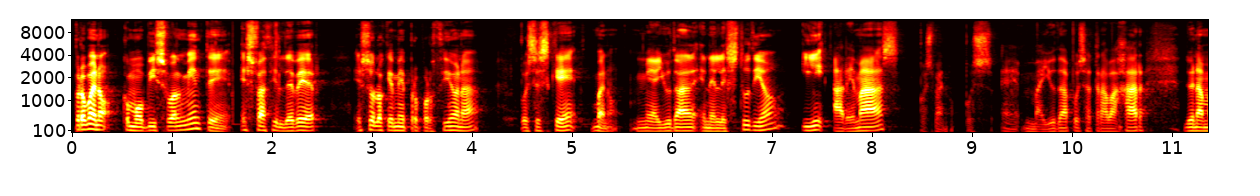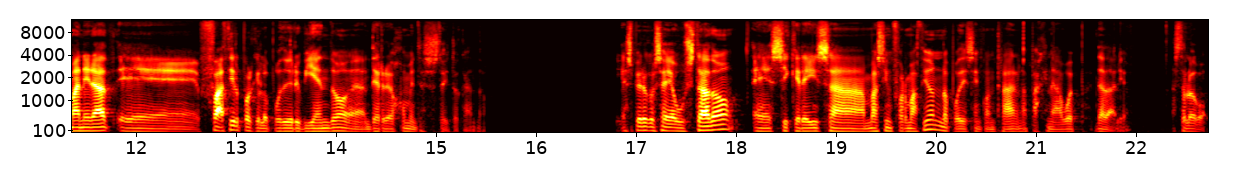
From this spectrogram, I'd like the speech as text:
Pero bueno, como visualmente es fácil de ver, eso lo que me proporciona pues es que bueno, me ayuda en el estudio y además pues bueno, pues me ayuda pues a trabajar de una manera fácil porque lo puedo ir viendo de reojo mientras estoy tocando. Espero que os haya gustado. Eh, si queréis ah, más información lo podéis encontrar en la página web de Dario. Hasta luego.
